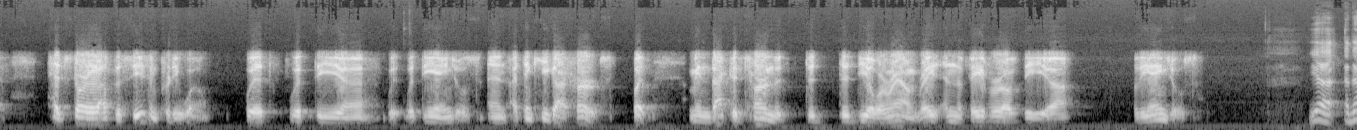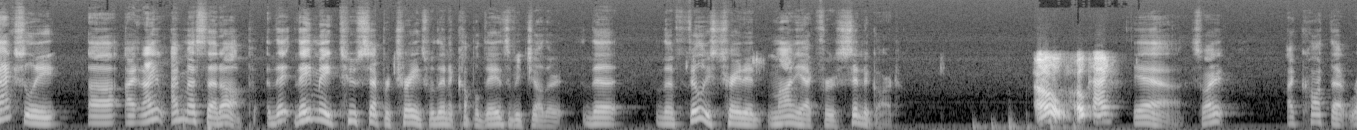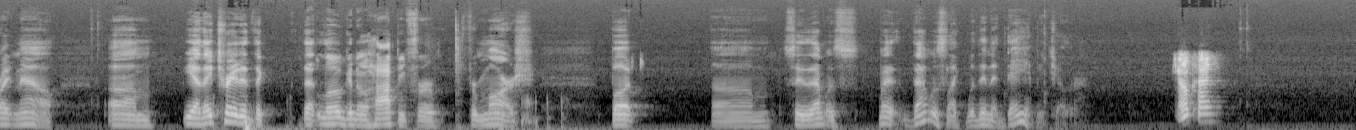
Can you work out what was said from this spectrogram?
had started out the season pretty well with with the uh, with, with the Angels, and I think he got hurt. But I mean, that could turn the the, the deal around, right, in the favor of the uh, of the Angels. Yeah, and actually, uh, I, I messed that up. They they made two separate trades within a couple days of each other. The the Phillies traded Moniak for Syndergaard. Oh, okay. Yeah, so I I caught that right now. Um, yeah, they traded the that Logan O'Hoppe for for Marsh, but um, see that was wait, that was like within a day of each other. Okay.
